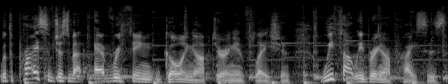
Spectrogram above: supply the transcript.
With the price of just about everything going up during inflation, we thought we'd bring our prices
